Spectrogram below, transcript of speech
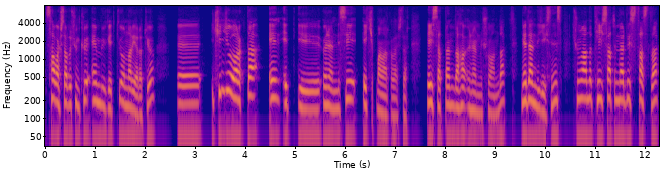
savaşlarda çünkü en büyük etki onlar yaratıyor. E, ikinci olarak da en et, e, önemlisi ekipman arkadaşlar. Tesisattan daha önemli şu anda. Neden diyeceksiniz? Şu anda tesisatın verdiği statsla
